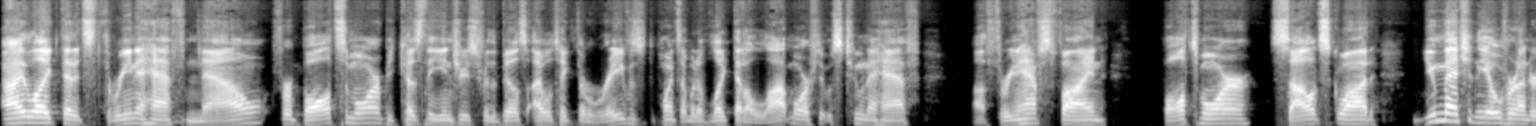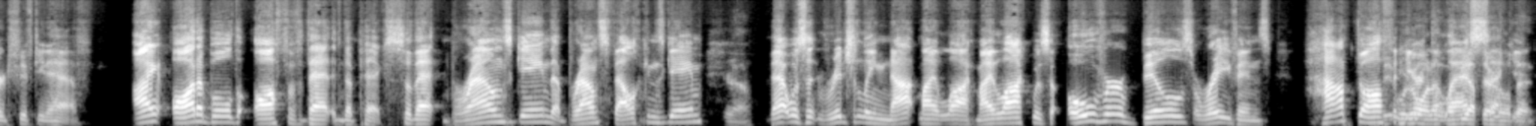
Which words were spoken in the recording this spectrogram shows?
I like that it's three and a half now for Baltimore because of the injuries for the Bills. I will take the Ravens with the points. I would have liked that a lot more if it was two and a half. Uh, three and a half is fine. Baltimore, solid squad. You mentioned the over under at 50 and a half. I audibled off of that in the picks. So that Browns game, that Browns Falcons game, Yeah. that was originally not my lock. My lock was over Bills Ravens. Hopped off in We're here at the up- we'll be last up there in a little second.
